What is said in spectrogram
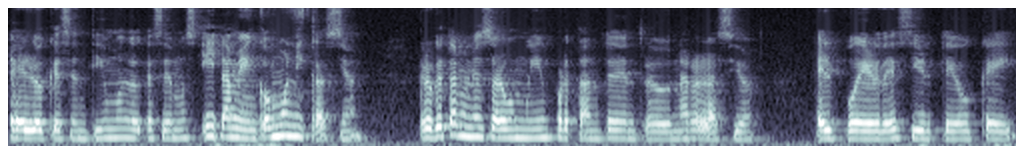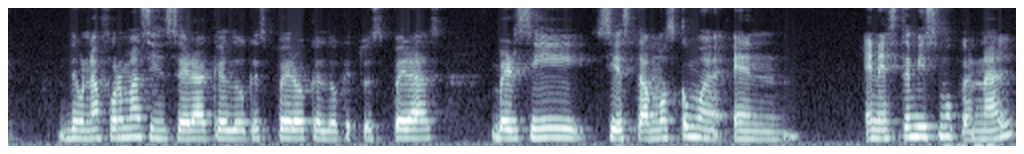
lo que sentimos, lo que hacemos, y también comunicación. Creo que también es algo muy importante dentro de una relación, el poder decirte, ok, de una forma sincera, qué es lo que espero, qué es lo que tú esperas, ver si, si estamos como en, en este mismo canal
